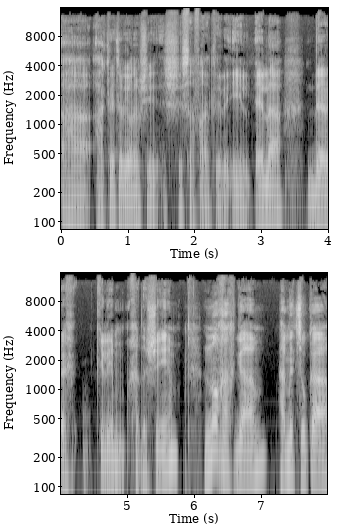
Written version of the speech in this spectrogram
הקריטריונים ש- שספרתי לעיל, אלא דרך כלים חדשים, נוכח גם המצוקה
